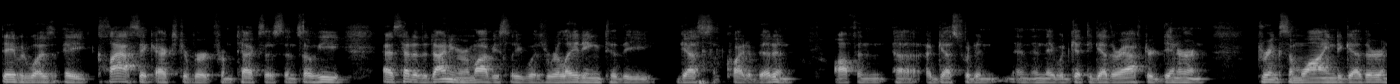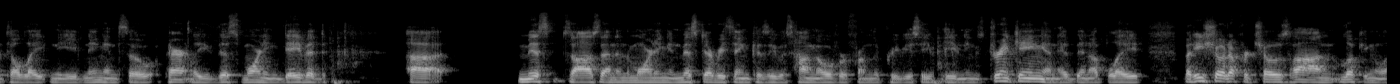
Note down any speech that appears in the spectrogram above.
David was a classic extrovert from Texas, and so he, as head of the dining room, obviously was relating to the guests quite a bit, and often uh, a guest would in, and then they would get together after dinner and drink some wine together until late in the evening. And so apparently this morning, David. Uh, missed zazen in the morning and missed everything because he was hung over from the previous evening's drinking and had been up late. But he showed up for Chosan looking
